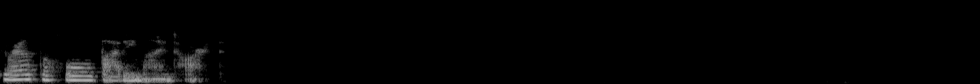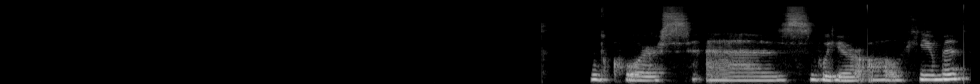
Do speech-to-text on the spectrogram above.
throughout the whole body, mind, heart. Of course, as we are all human,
